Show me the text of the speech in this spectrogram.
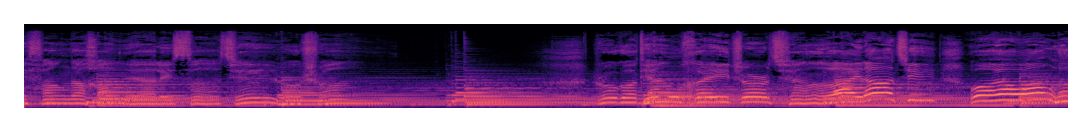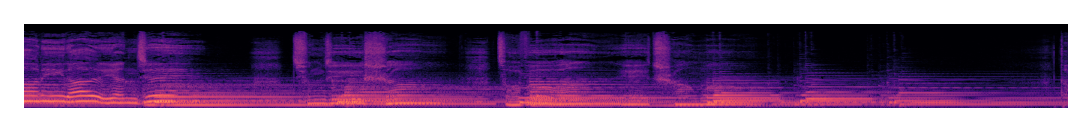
北方的寒夜里，四季如春。如果天黑之前来得及，我要忘了你的眼睛，穷极一生做不完一场梦。他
